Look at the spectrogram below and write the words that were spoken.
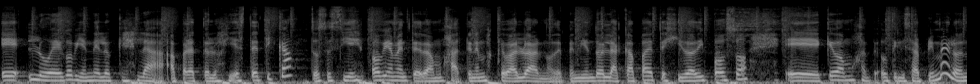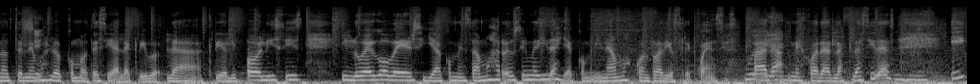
Eh, luego viene lo que es la aparatología estética. Entonces, sí, obviamente vamos a, tenemos que evaluar, ¿no? Dependiendo de la capa de tejido adiposo, eh, ¿qué vamos a utilizar primero? ¿no? Tenemos Sí. lo, como te decía, la, crio- la criolipólisis y luego ver si ya comenzamos a reducir medidas, ya combinamos con radiofrecuencias Muy para bien. mejorar la flacidez. Y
